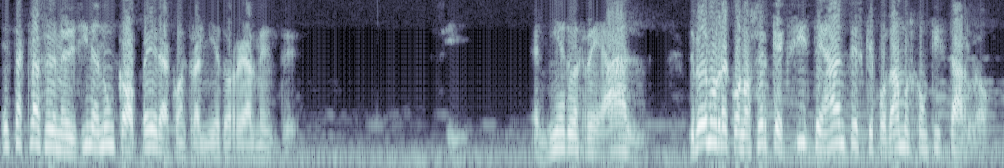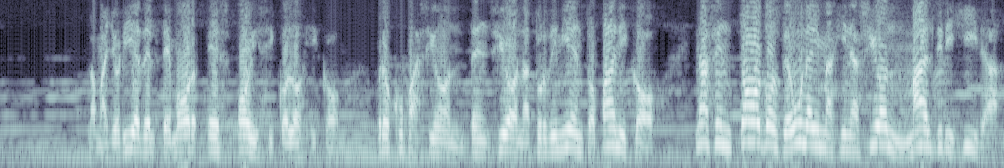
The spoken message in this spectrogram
esta clase de medicina nunca opera contra el miedo realmente. Sí, el miedo es real. Debemos reconocer que existe antes que podamos conquistarlo. La mayoría del temor es hoy psicológico, preocupación, tensión, aturdimiento, pánico, nacen todos de una imaginación mal dirigida,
